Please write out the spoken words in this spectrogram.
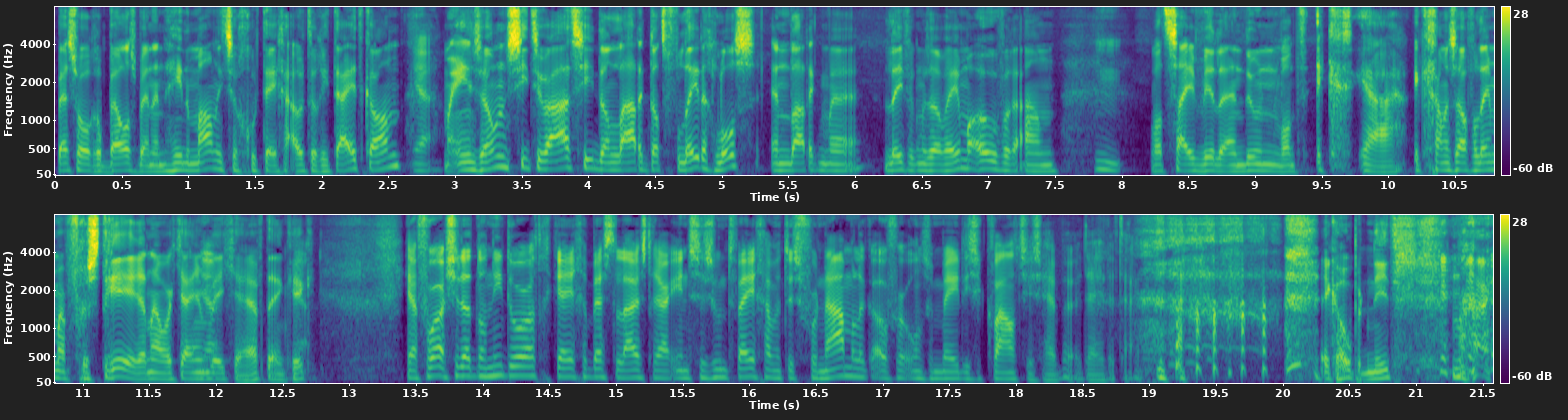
best wel rebels ben en helemaal niet zo goed tegen autoriteit kan. ja. Maar in zo'n situatie dan laat ik dat volledig los. En laat ik me, leef ik mezelf helemaal over aan Hm. Wat zij willen en doen. Want ik, ja, ik ga mezelf alleen maar frustreren naar wat jij een Ja. beetje hebt, denk ik. Ja. Ja, voor als je dat nog niet door had gekregen, beste luisteraar, in seizoen 2 gaan we het dus voornamelijk over onze medische kwaaltjes hebben de hele tijd. Ik hoop het niet. Maar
